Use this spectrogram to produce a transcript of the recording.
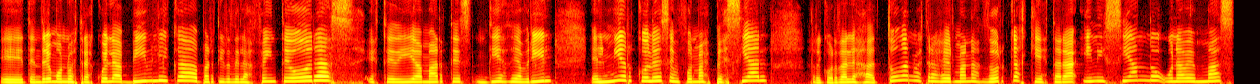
eh, tendremos nuestra escuela bíblica a partir de las 20 horas, este día martes 10 de abril, el miércoles en forma especial, recordarles a todas nuestras hermanas Dorcas que estará iniciando una vez más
